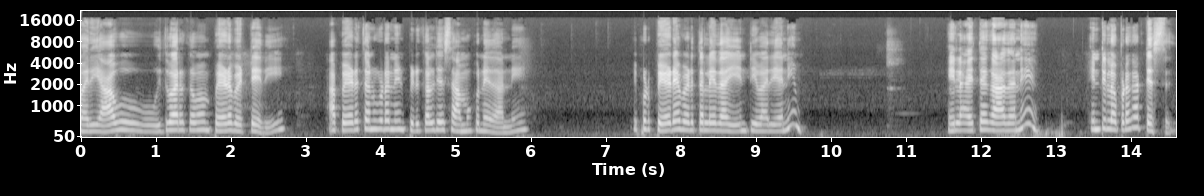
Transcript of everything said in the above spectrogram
మరి? ఆవు ఇదివరకు పేడ పెట్టేది. ఆ పేడతో కూడా నేను పిడకలు చేసి అమ్ముకునేదాన్ని. ఇప్పుడు పేడే పెడతలేదా ఏంటి మరి అని. ఇలా అయితే కాదని ఇంటి లోపల కట్టేస్తుంది.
